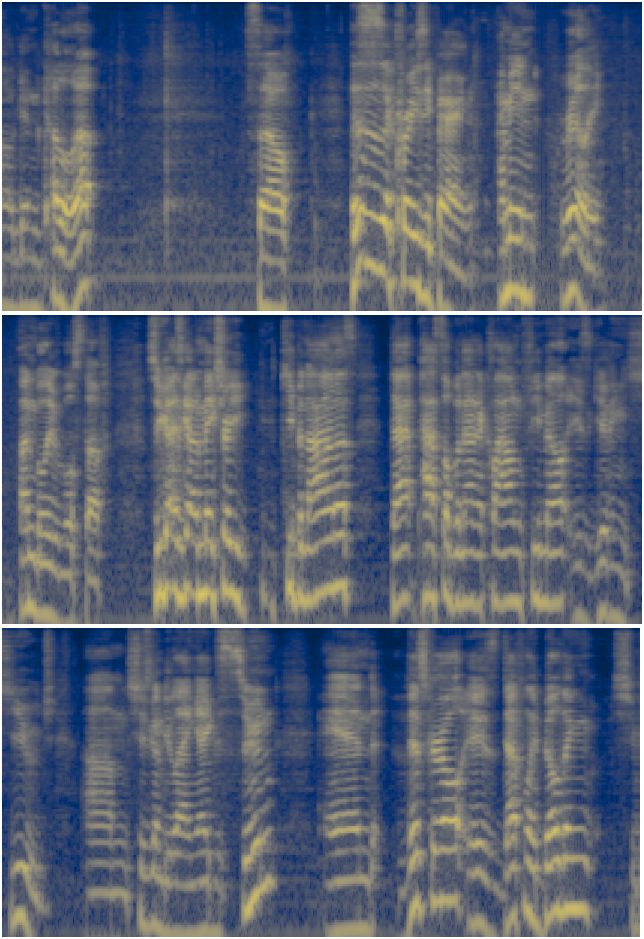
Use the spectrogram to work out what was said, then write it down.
All getting cuddled up. So, this is a crazy pairing. I mean, really, unbelievable stuff. So you guys got to make sure you keep an eye on us. That pastel banana clown female is getting huge. Um, she's gonna be laying eggs soon, and this girl is definitely building. She,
